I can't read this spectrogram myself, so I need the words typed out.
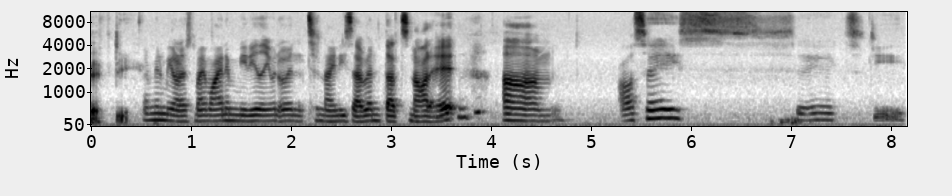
fifty. I'm gonna be honest. My mind immediately went to 97. That's not it. Um, I'll say 60.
